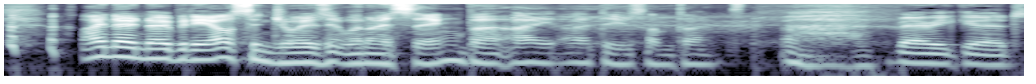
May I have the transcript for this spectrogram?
I know nobody else enjoys it when I sing, but I, I do sometimes. Ah, very good.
